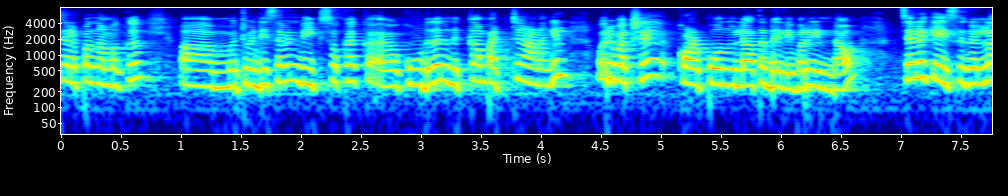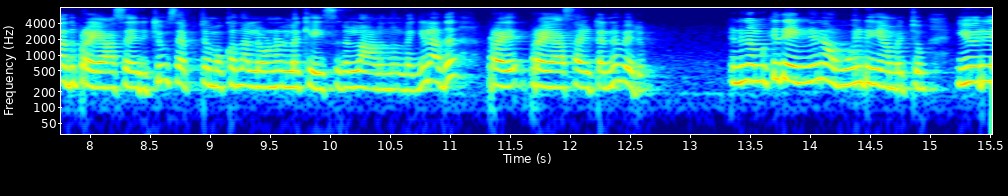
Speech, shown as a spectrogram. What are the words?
ചിലപ്പോൾ നമുക്ക് ട്വന്റി സെവൻ വീക്സൊക്കെ കൂടുതൽ നിൽക്കാൻ പറ്റുകയാണെങ്കിൽ ഒരു പക്ഷേ കുഴപ്പമൊന്നുമില്ലാത്ത ഡെലിവറി ഉണ്ടാവും. ചില കേസുകളിൽ അത് പ്രയാസമായിരിക്കും. സെപ്റ്റം ഒക്കെ നല്ലോണമുള്ള കേസുകളിലാണെന്നുണ്ടെങ്കിൽ അത് പ്രയാസമായിട്ട് തന്നെ വരും. ഇനി നമുക്കിത് എങ്ങനെ അവോയ്ഡ് ചെയ്യാൻ പറ്റും? ഈ ഒരു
